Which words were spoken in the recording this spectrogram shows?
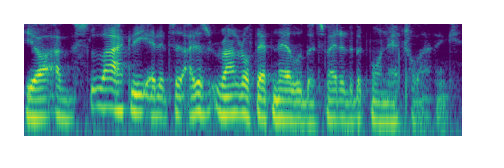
Yeah, I've slightly edited. I just rounded off that nail a bit, made it a bit more natural, I think.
